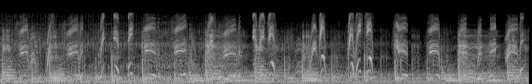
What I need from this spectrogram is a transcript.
Bip, bip, bip, bip,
